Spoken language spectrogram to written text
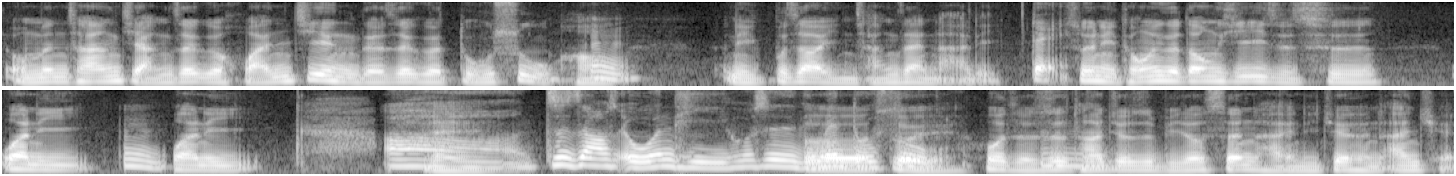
我们常讲这个环境的这个毒素哈，嗯、你不知道隐藏在哪里，对，所以你同一个东西一直吃，万一，嗯，万一。啊，制造有问题，或是里面毒素，或者是它就是比如说深海，你觉得很安全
